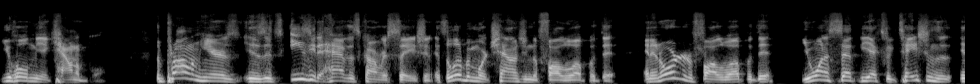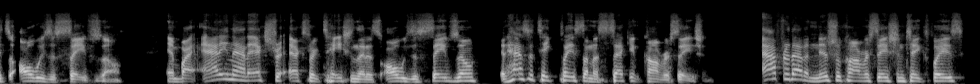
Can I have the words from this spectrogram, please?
you hold me accountable. The problem here is, is it's easy to have this conversation. It's a little bit more challenging to follow up with it. And in order to follow up with it, you want to set the expectations. It's always a safe zone. And by adding that extra expectation that it's always a safe zone, it has to take place on a second conversation. After that initial conversation takes place,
